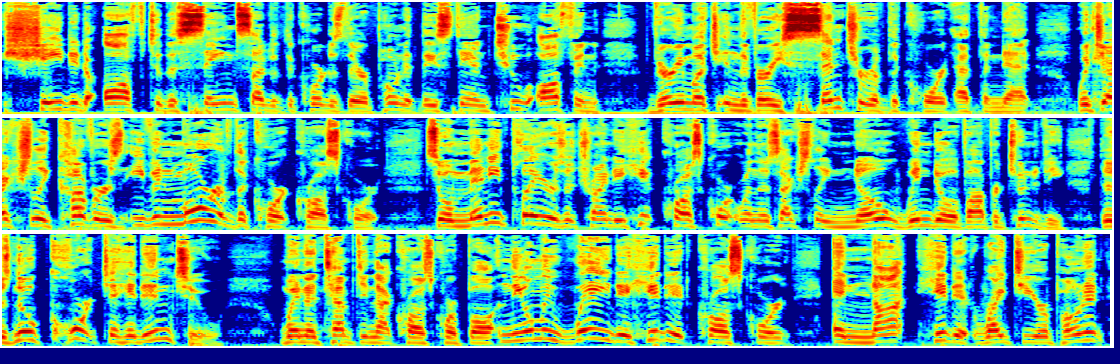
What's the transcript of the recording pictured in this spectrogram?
shaded off to the same side of the court as their opponent. They stand too often very much in the very center of the court at the net, which actually covers even more of the court cross court. So many players are trying to hit cross court when there's actually no window of opportunity. There's no court to hit into when attempting that cross court ball. And the only way to hit it cross court and not hit it right to your opponent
